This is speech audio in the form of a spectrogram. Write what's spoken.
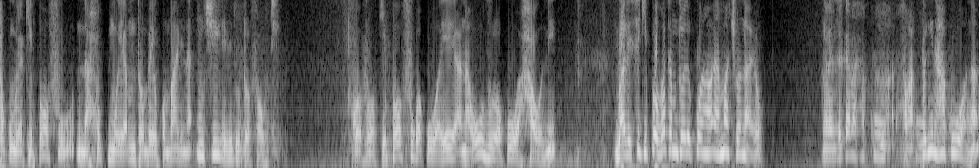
Hukumu ya kipofu na hukumu ya mtu ambaye yuko mbali na nchi ni vitu tofauti. Kwa hivyo kipofu kwa kuwa yeye ana udhuru wa kuwa haoni, bali si kipofu, hata mtu alikuwa na macho anayo, Inawezekana haku, haku pengine hakuona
